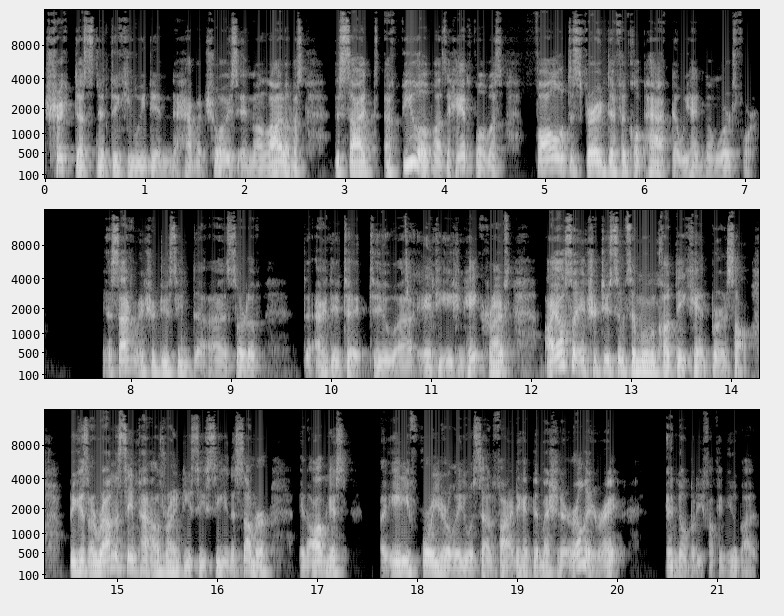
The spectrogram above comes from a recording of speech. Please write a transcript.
tricked us into thinking we didn't have a choice, and a lot of us decide, a few of us, a handful of us, followed this very difficult path that we had no words for. Aside from introducing the uh, sort of to, to uh, anti-Asian hate crimes, I also introduced them to a movement called They Can't Burn Us All. Because around the same time I was running DCC in the summer, in August, an 84-year-old lady was set on fire. I think I mention it earlier, right? and nobody fucking knew about it,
